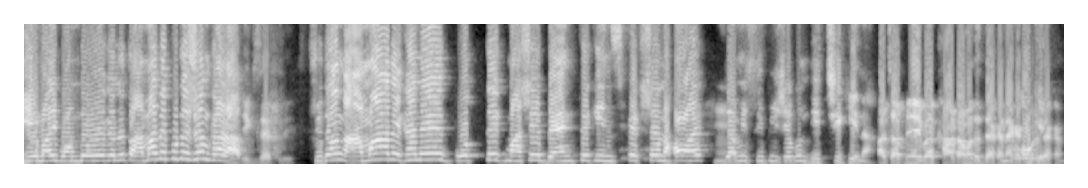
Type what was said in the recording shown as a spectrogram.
ইএমআই বন্ধ হয়ে গেলে তো আমার রেপুটেশন খারাপ। এক্স্যাক্টলি সুতরাং আমার এখানে প্রত্যেক মাসে ব্যাংক থেকে ইন্সপেকশন হয় যে আমি সিপি সেগুন দিচ্ছি কিনা। আচ্ছা আপনি এবার খাট আমাদের দেখেন এক এক করে Okay. দেখান।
